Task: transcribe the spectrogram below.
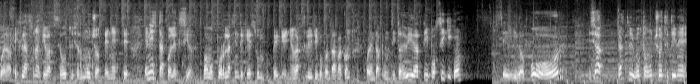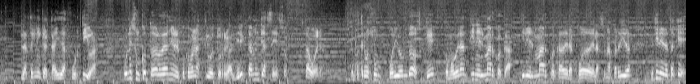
bueno es la zona que va, se va a utilizar mucho en este en esta colección vamos por la siguiente que es un pequeño Gastly tipo fantasma con 40 puntitos de vida tipo psíquico seguido por ya Gastly me gusta mucho este tiene la técnica caída furtiva. Pones un contador de daño en el Pokémon activo de tu rival, directamente hace eso, está bueno. Después tenemos un Polygon 2 que, como verán, tiene el marco acá, tiene el marco acá de la jugada de la zona perdida, que tiene el ataque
